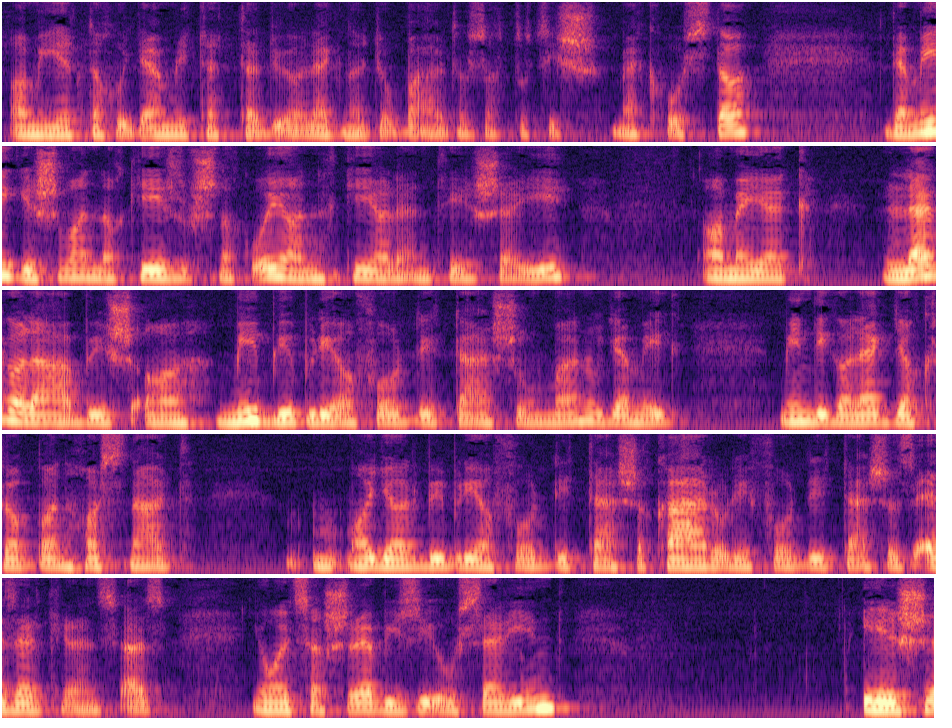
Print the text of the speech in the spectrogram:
amiért, ahogy említetted, ő a legnagyobb áldozatot is meghozta. De mégis vannak Jézusnak olyan kijelentései, amelyek legalábbis a mi Biblia fordításunkban, ugye még mindig a leggyakrabban használt magyar Biblia fordítás, a Károli fordítás az 1908-as revízió szerint, és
